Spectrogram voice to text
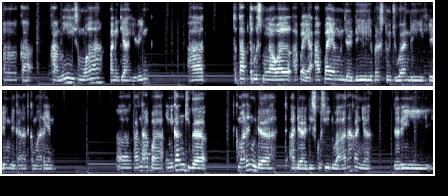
uh, kak kami semua panitia hearing uh, tetap terus mengawal apa ya apa yang menjadi persetujuan di hearing dekanat kemarin. Uh, karena apa? Ini kan juga kemarin udah ada diskusi dua arah kan ya dari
